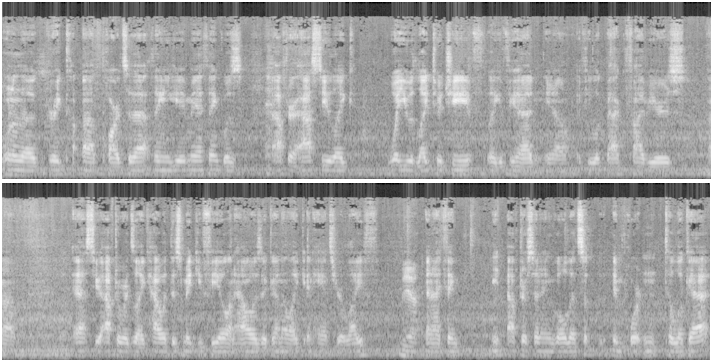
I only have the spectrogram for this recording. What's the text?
One of the great uh, parts of that thing you gave me, I think, was after I asked you like what you would like to achieve. Like if you had, you know, if you look back five years, um, asked you afterwards, like how would this make you feel, and how is it gonna like enhance your life? Yeah. And I think after setting a goal, that's important to look at.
